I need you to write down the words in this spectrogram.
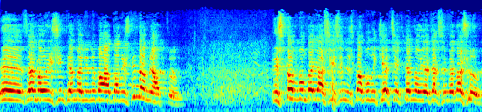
Ee, sen o işin temelini bana danıştın da mı yaptın? İstanbul'da yaşıyorsun, İstanbul'un gerçeklerine uyacaksın kardeşim.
